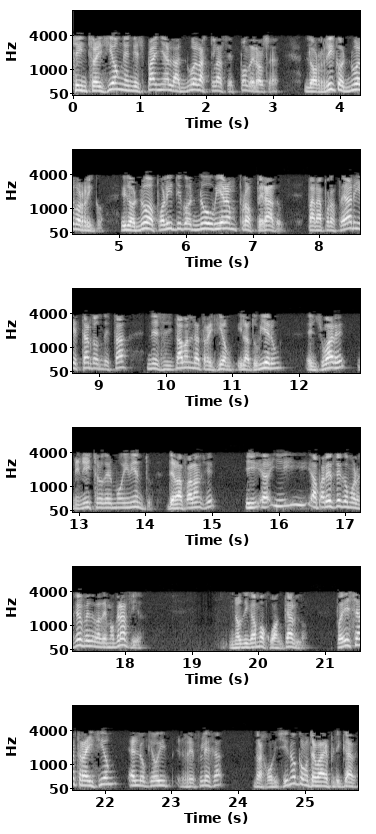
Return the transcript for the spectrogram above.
Sin traición en España las nuevas clases poderosas, los ricos nuevos ricos y los nuevos políticos no hubieran prosperado. Para prosperar y estar donde está necesitaban la traición y la tuvieron en Suárez, ministro del movimiento de la Falange, y aparece como el jefe de la democracia no digamos Juan Carlos. Pues esa traición es lo que hoy refleja Rajoy. Si no, ¿cómo te va a explicar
